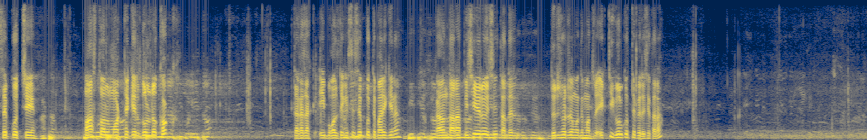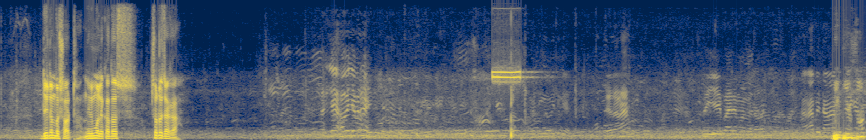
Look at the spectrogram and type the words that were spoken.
সেভ করছে পাঁচতল মঠেকের গোলরক্ষক। পরিহিত দেখা যাক এই বল থেকে সে সেভ করতে পারে কিনা, কারণ তারা পিছিয়ে রয়েছে, তাদের দুটি শটের মধ্যে মাত্র একটি গোল করতে পেরেছে তারা। দুই নম্বর শট, নির্মল একাদশ ছোট চাকা। দ্বিতীয় শট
